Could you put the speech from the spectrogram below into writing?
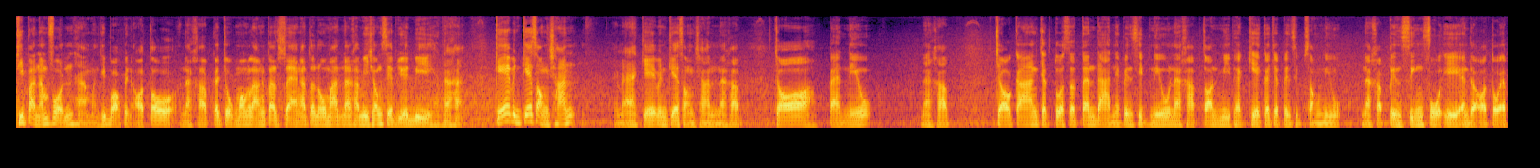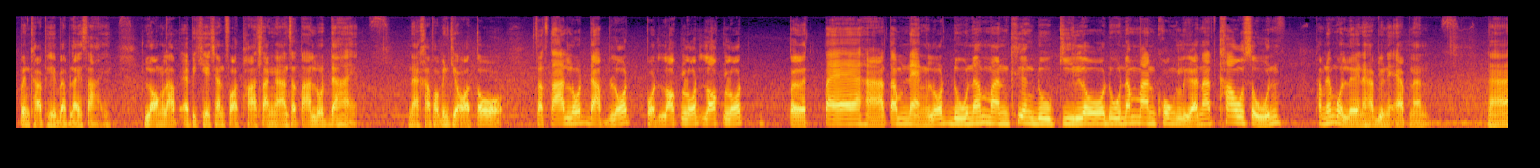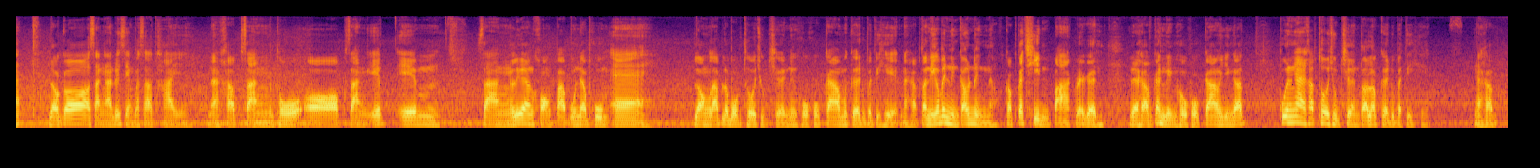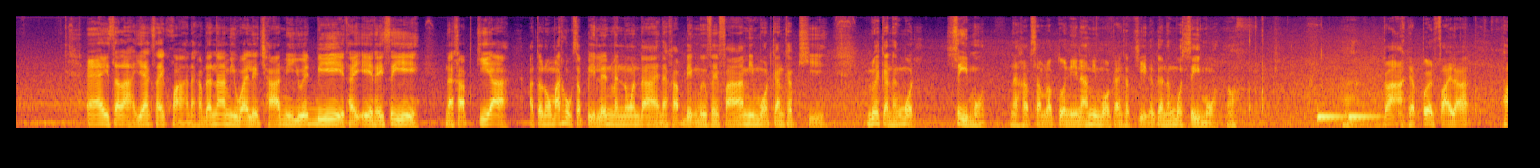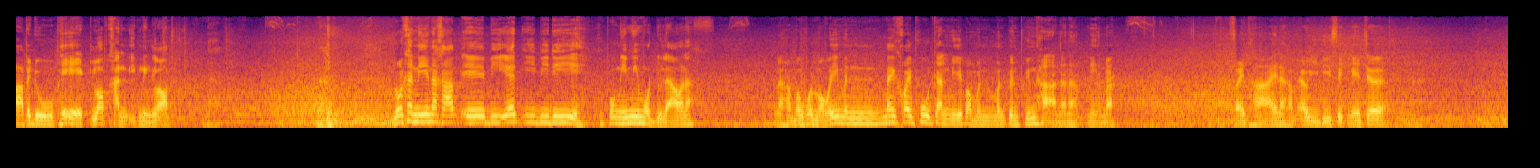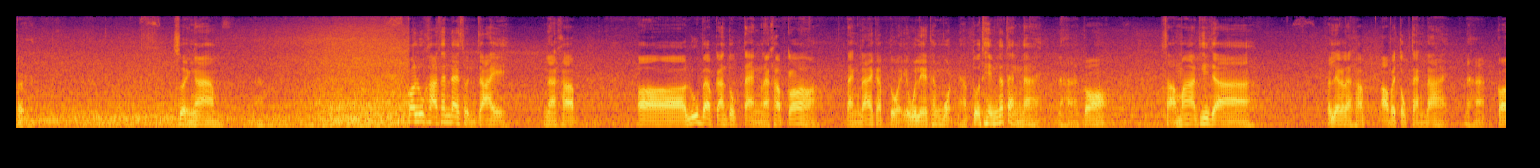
ที่ปัดน้ำฝนอ่าเหมือนที่บอกเป็นออโต้นะครับกระจกมองหลังตัดแสงอัตโนมัตินะครับมีช่องเสียบ USB นะฮะเก๊เป็นเก๊สองชั้นเห็นไหมเก๊เป็นเก๊สองชั้นนะครับจอ 8 นิ้วนะครับจอกลางจากตัวสแตนดาร์ดเนี่ยเป็น 10 นิ้วนะครับตอนมีแพ็กเกจก็จะเป็น 12 นิ้ว นะครับ เป็น Sync 4A Android Auto Apple CarPlay แบบไร้สาย รองรับแอปพลิเคชัน Ford Pass สั่งงานสตาร์ทรถได้นะครับ เพราะเป็นเกียร์ออโต้ สตาร์ทรถ ดับรถ ปลดล็อกรถ ล็อกรถ เปิดแต่หาตำแหน่งรถ ดูน้ำมันเครื่อง ดูกิโล ดูน้ำมันคงเหลือนัดเข้าศูนย์ทำได้หมดเลยนะครับ อยู่ในแอปนั้นนะแล้วก็สั่งงานด้วยเสียงภาษาไทยนะครับ สั่งโทรออก สั่ง FM สั่งเรื่องของปรับอุณหภูมิแอร์ รองรับระบบโทรฉุกเฉิน 1669 เมื่อเกิดอุบัติเหตุนะครับ ตอนนี้ก็เป็น 191 นะก็ก็ชินปากเหลือเกินนะครับก็ 1669 จริงๆก็พูดง่ายครับ โทรฉุกเฉินตอนเราเกิดอุบัติเหตุนะครับแอร์อิสระแยกซ้ายขวานะครับ ด้านหน้ามีไวเลสชาร์จ มี USB Type A Type C นะครับ เกียร์อัตโนมัติ 6 สปีดเล่นแมนนวลได้นะครับ เบรกมือไฟฟ้า มีโหมดการขับขี่ ด้วยกันทั้งหมด 4 โหมดนะครับสำหรับตัวนี้นะ มีโหมดการขับขี่ด้วยกันทั้งหมด 4 โหมดเนาะก็อะเดี๋ยวเปิดไฟแล้ว พาไปดูพระเอกรอบคันอีกหนึ่งรอบนะครับนะรถคันนี้นะครับ ABS EBD พวกนี้มีหมดอยู่แล้วนะนะครับบางคนบอกว่ามันไม่ค่อยพูดกันมีเปล่ามันมันเป็นพื้นฐานนะนะครับนี่เห็นปะไฟท้ายนะครับ LED signature สวยงาม ก็ลูกค้าท่านใดสนใจนะครับรูปแบบการตกแต่งนะครับก็ แต่งได้กับตัว e v e r e s t ทั้งหมดนะครับตัวเทนก็แต่งได้นะฮะก็สามารถที่จะเรียกอะไรครับ เอาไปตกแต่งได้นะฮะก็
